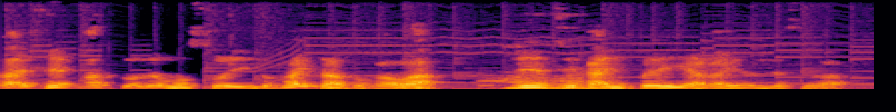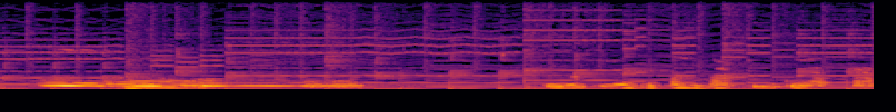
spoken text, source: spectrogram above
対戦格闘でもストリートファイターとかは、全世界にプレイヤーがいるんですが、おー。動きがそこにバックリやったら、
